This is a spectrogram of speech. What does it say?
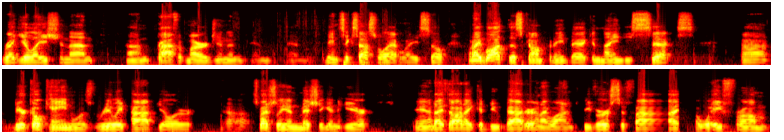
regulation on on profit margin and, and and being successful that way. So when I bought this company back in '96, uh, deer cocaine was really popular, uh, especially in Michigan here and I thought I could do better, and I wanted to diversify away from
